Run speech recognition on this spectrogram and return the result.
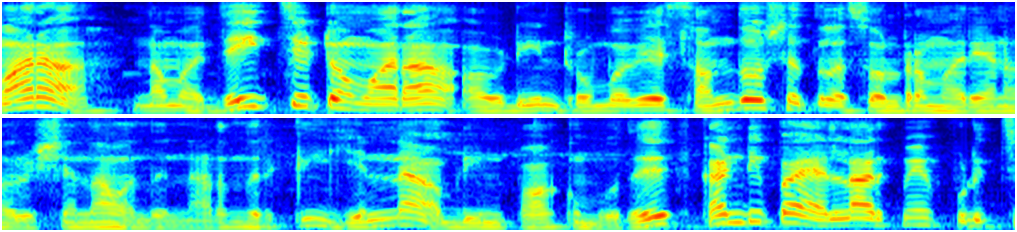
மாறா நம்ம ஜெயிச்சிட்டோம் மாறா அப்படின்னு ரொம்பவே சந்தோஷத்துல சொல்ற மாதிரியான ஒரு விஷயம் தான் வந்து நடந்திருக்கு. என்ன அப்படின்னு பார்க்கும்போது கண்டிப்பா எல்லாருக்குமே பிடிச்ச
